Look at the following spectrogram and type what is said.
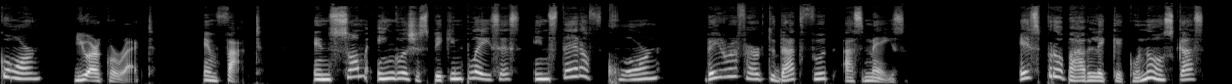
corn, you are correct. In fact, in some English speaking places, instead of corn, they refer to that food as maize. Es probable que conozcas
